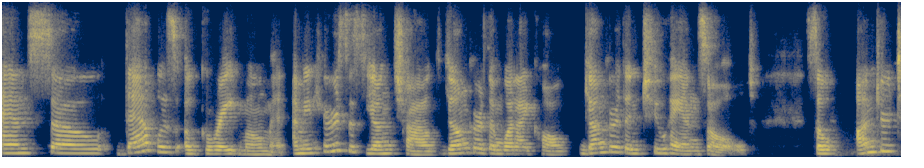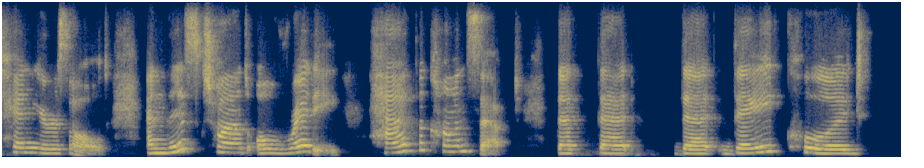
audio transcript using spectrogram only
And so that was a great moment. I mean, here's this young child, younger than what I call younger than two hands old. So under 10 years old. And this child already had the concept that that that they could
